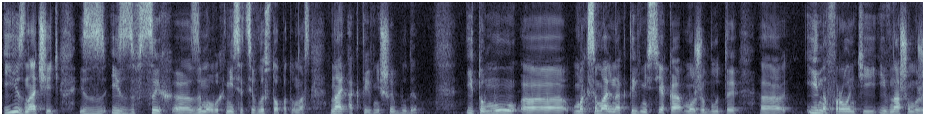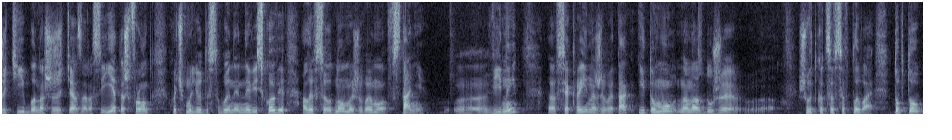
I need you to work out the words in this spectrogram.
І, значить, із, із всіх е, зимових місяців листопад у нас найактивніший буде. І тому е, максимальна активність, яка може бути е, і на фронті, і в нашому житті, бо наше життя зараз і є теж фронт, хоч ми люди з тобою не, не військові, але все одно ми живемо в стані е, війни. Е, Вся країна живе так, і тому на нас дуже е, швидко це все впливає. Тобто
